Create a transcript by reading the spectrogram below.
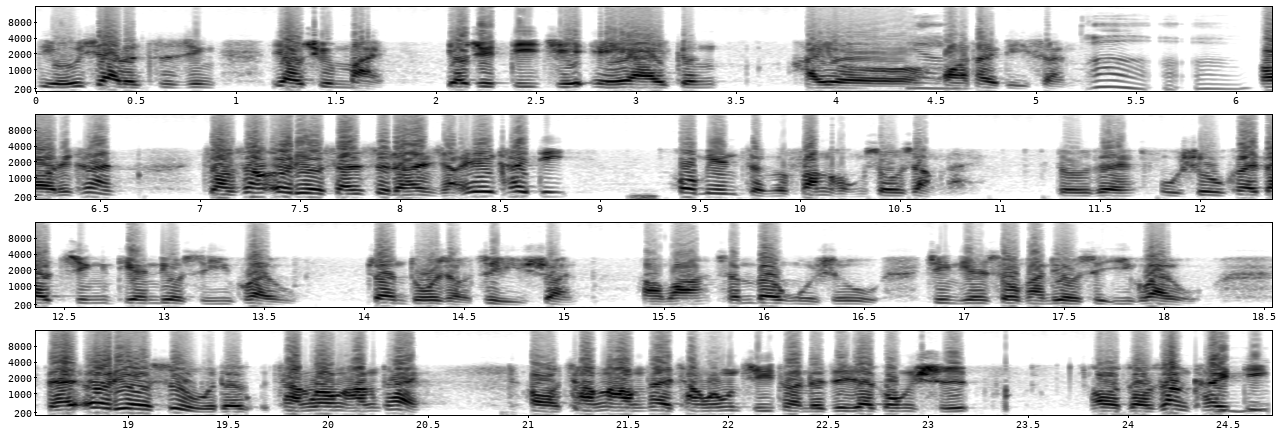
留下的资金要去买，要去 DJ AI 跟还有华泰第三。嗯嗯嗯，哦，你看早上二六三四的汉翔，哎，开低，后面整个翻红收上来，对不对？五十五块到今天六十一块五，赚多少自己算，好吗？成本五十五，今天收盘六十一块五。来二六四五的长隆航太，哦，长航太长隆集团的这家公司，哦，早上开低，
